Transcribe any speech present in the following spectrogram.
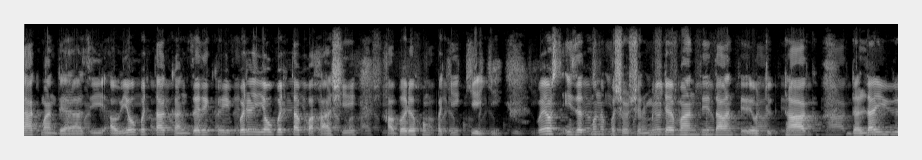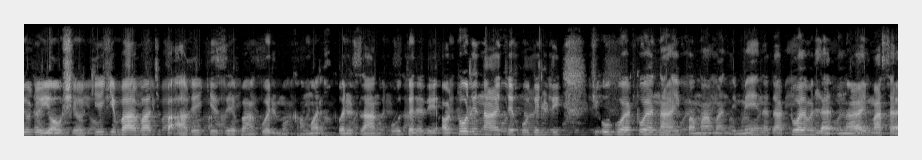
ټاک باندې راځي او یو بل ته کنځلې کوي بل یو بل ته په خاشي خبرې هم پکې کیږي وای اوس عزتمنو په سوشل میډیا باندې دا یو ټیک ټاک د لای ویډیو یو شیر کیږي بار بار چې په هغه کې زیبا ګل مکمل خپل ځان خودل دي او ټول نړۍ ته خودل دي چې وګوره ټول نړۍ په ما باندې مینه ده ټول نړۍ ما سره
